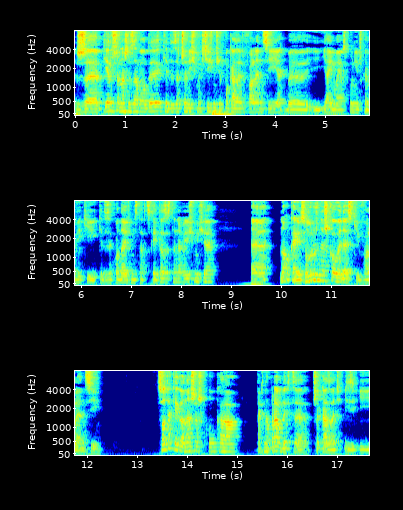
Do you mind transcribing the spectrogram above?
Że pierwsze nasze zawody, kiedy zaczęliśmy, chcieliśmy się pokazać w Walencji, jakby ja i moja wspólniczka Wiki, kiedy zakładaliśmy Start Skate'a, zastanawialiśmy się, e, no okej, okay, są różne szkoły deski w Walencji. Co takiego nasza szkółka tak naprawdę chce przekazać i, i,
